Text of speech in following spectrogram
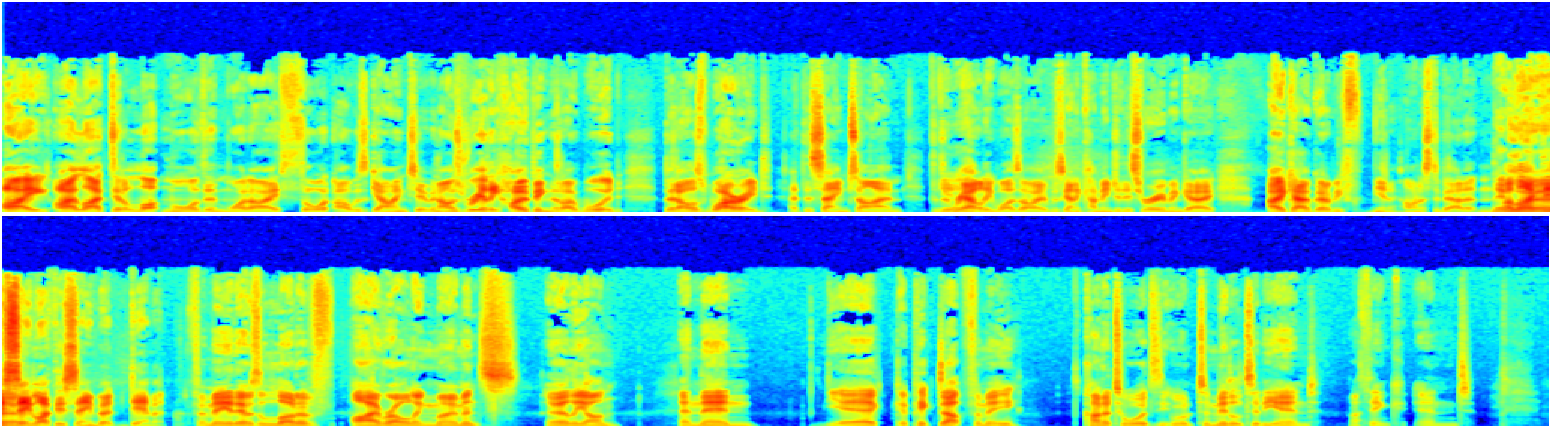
I I liked it a lot more than what I thought I was going to, and I was really hoping that I would, but I was mm. worried at the same time that the Yeah. reality was I was going to come into this room and go. Okay, I've got to be, you know, honest about it. And There I like this scene, like this scene, but damn it. For me, there was a lot of eye rolling moments early on, and then yeah, it picked up for me, kind of towards the, well, to middle to the end, I think, and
